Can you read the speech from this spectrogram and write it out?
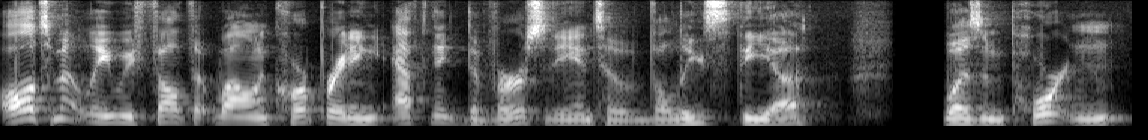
Ultimately, we felt that while incorporating ethnic diversity into Valisthea was important,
